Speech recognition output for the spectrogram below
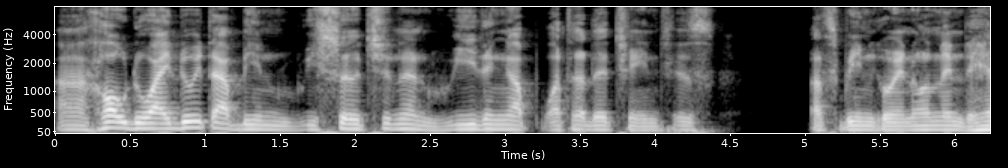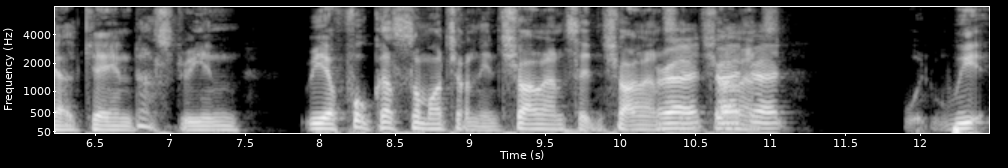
Uh, how do I do it? I've been researching and reading up what are the changes that's been going on in the healthcare industry, and we are focused so much on insurance, insurance, Right, insurance right, right. we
